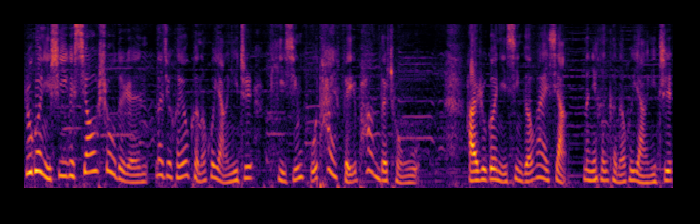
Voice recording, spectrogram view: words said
如果你是一个消瘦的人，那就很有可能会养一只体型不太肥胖的宠物。而如果你性格外向，那你很可能会养一只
